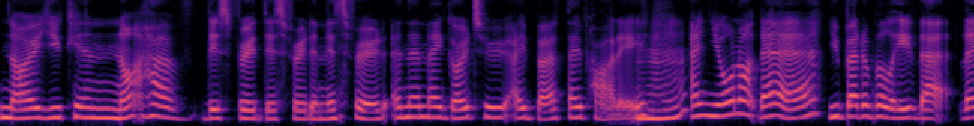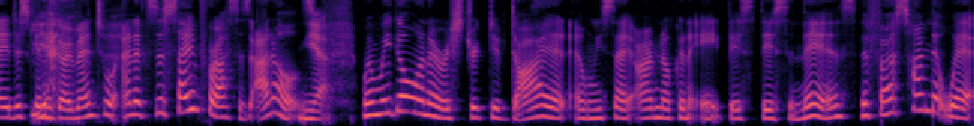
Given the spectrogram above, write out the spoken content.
no, you can not have this food, this food, and this food, and then they go to a birthday party Mhm. and you're not there, you better believe that they're just going to Yeah. go mental. And it's the same for us as adults. Yeah. When we go on a restrictive diet and we say, I'm not going to eat this, this, and this, the first time that we're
